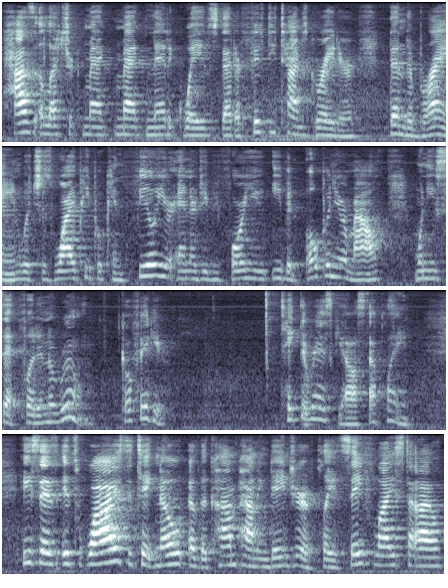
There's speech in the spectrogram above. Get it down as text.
has electric mag- magnetic waves that are 50 times greater than the brain, which is why people can feel your energy before you even open your mouth when you set foot in a room. Go figure. Take the risk, y'all. Stop playing. He says it's wise to take note of the compounding danger of played safe lifestyle,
